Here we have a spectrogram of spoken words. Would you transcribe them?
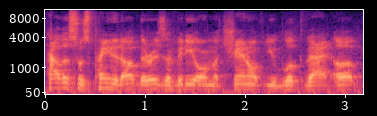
how this was painted up, there is a video on the channel if you look that up.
